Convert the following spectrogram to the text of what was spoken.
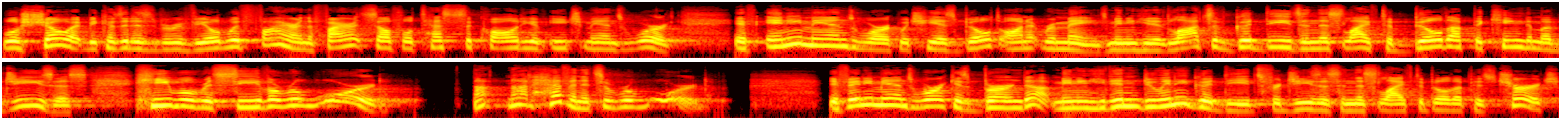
will show it because it is revealed with fire, and the fire itself will test the quality of each man's work. If any man's work which he has built on it remains, meaning he did lots of good deeds in this life to build up the kingdom of Jesus, he will receive a reward. Not, not heaven, it's a reward. If any man's work is burned up, meaning he didn't do any good deeds for Jesus in this life to build up his church,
